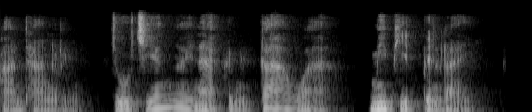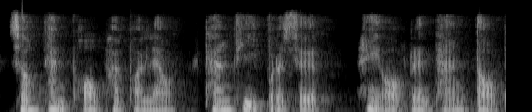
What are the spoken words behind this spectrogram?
ผ่านทางหรือ จูเชียงเงยหน้าขึ้นกล่าวว่ามิผิดเป็นไรสองท่านพอพักผ่อนแล้ว ทางที่ประเสริฐให้ออกเดินทางต่อไป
